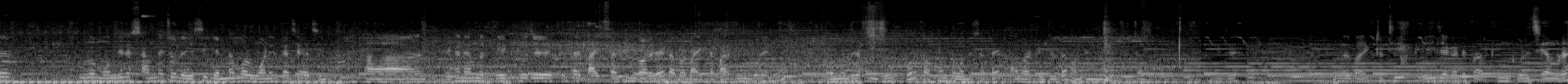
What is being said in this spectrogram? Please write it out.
মায়াপুরের পুরো মন্দিরের সামনে চলে এসেছি গেট নাম্বার ওয়ানের কাছে আছি। এখানে আমরা দেখব যে কোথায় বাইক পার্কিং করা যায়, তারপর বাইকটা পার্কিং করে নিয়ে ওর মধ্যে যখন ঢুকবো, তখন তোমাদের সাথে আবার ভিডিওটা কন্টিনিউ করছি। চলো। আমাদের বাইকটা ঠিক এই জায়গাটা পার্কিং করেছি আমরা।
